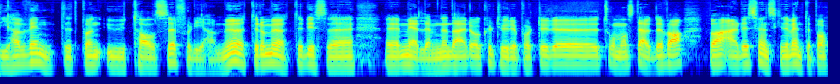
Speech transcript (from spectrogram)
de har ventet på en uttalelse, for de har møter og møter, disse eh, medlemmene der. Og kulturreporter Tone Staude, hva, hva er det svenskene venter på?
